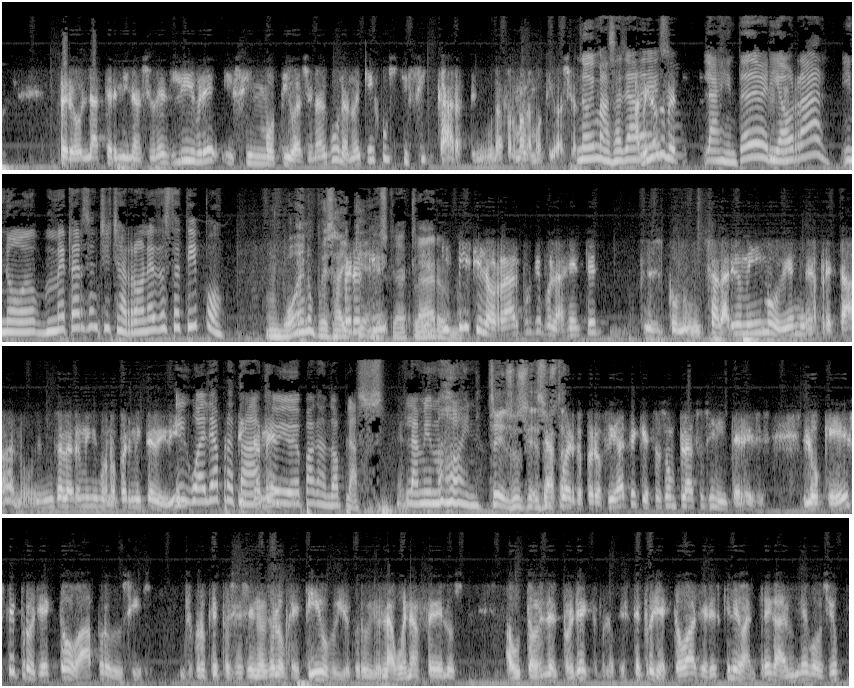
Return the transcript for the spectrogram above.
pero la terminación es libre y sin motivación alguna, no hay que justificar de ninguna forma la motivación. No, y más allá de eso, la gente debería ahorrar y no meterse en chicharrones de este tipo. Bueno, pues hay que... Es, claro, es difícil ahorrar porque pues la gente pues, con un salario mínimo vive muy apretada, ¿no? Un salario mínimo no permite vivir. Igual de apretada que vive pagando a plazos, la misma vaina. Sí, eso, eso De acuerdo, pero fíjate que estos son plazos sin intereses. Lo que este proyecto va a producir, yo creo que pues ese no es el objetivo, yo creo que es la buena fe de los autores del proyecto, pero lo que este proyecto va a hacer es que le va a entregar un negocio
